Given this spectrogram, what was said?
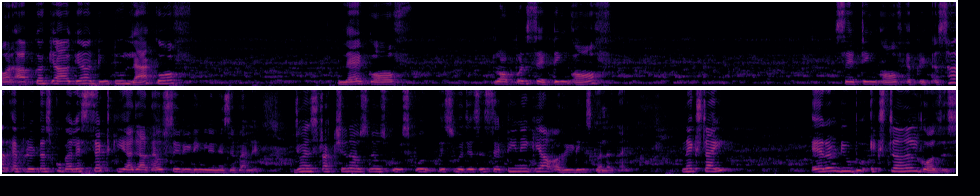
और आपका क्या आ गया? Due to lack of lack of proper setting of setting of apparatus हर एपरेटस को पहले सेट किया जाता है, उससे रीडिंग लेने से पहले। जो इंस्ट्रक्शन है, उसने उसको, इसको इस वजह से सेट ही नहीं किया और रीडिंग्स गलत आई। नेक्स्ट आई error due to external causes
